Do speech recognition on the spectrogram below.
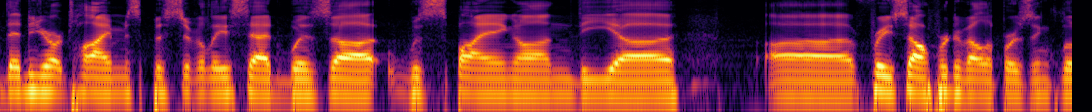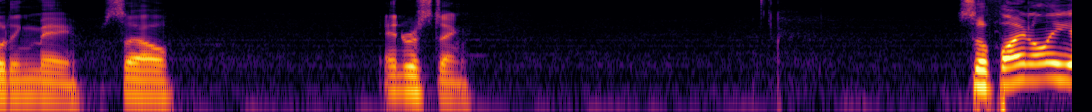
the New York Times specifically said was uh, was spying on the free software developers, including me. So, interesting. So finally,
